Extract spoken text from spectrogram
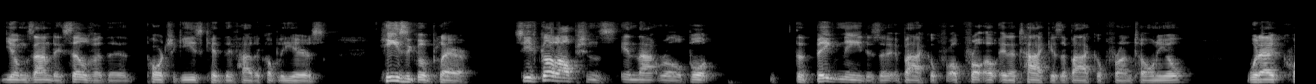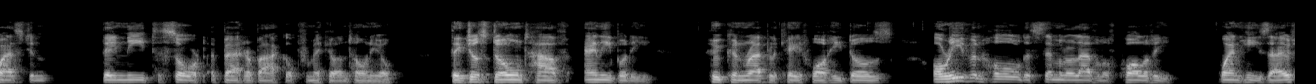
young Xande Silva, the Portuguese kid they've had a couple of years. He's a good player. So you've got options in that role, but the big need is a backup for, up front in attack is a backup for Antonio. Without question, they need to sort a better backup for Michail Antonio. They just don't have anybody who can replicate what he does or even hold a similar level of quality when he's out.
